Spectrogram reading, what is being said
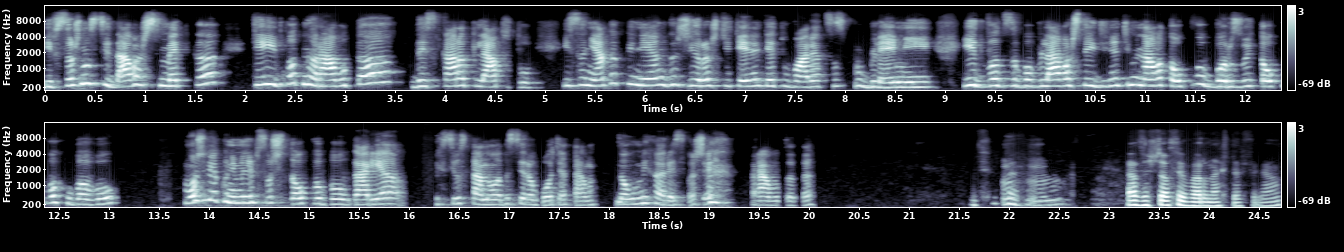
И всъщност си даваш сметка, те идват на работа да изкарат лятото и са някакви неангажиращи, те не те товарят с проблеми, идват, забавляваш се, и ти минава толкова бързо и толкова хубаво. Може би ако не ми липсваше толкова България, бих си останала да си работя там. Много ми харесваше работата. Супер. А защо се върнахте сега?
